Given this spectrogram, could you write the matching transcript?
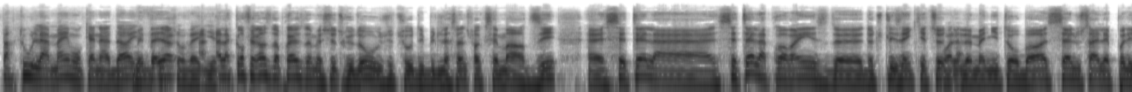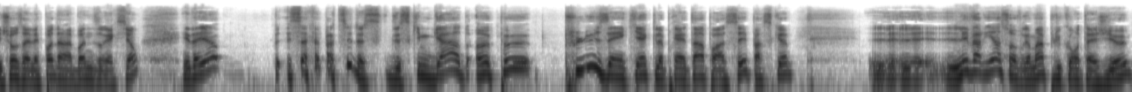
partout la même au Canada. Il mais d'ailleurs, à, la conférence de presse de M. Trudeau, au début de la semaine, je crois que c'est mardi, euh, c'était la c'était la province de, de toutes les inquiétudes, le Manitoba, celle où ça allait pas, les choses allaient pas dans la bonne direction. Et d'ailleurs, ça fait partie de, ce qui me garde un peu plus inquiet que le printemps passé parce que les variants sont vraiment plus contagieux.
